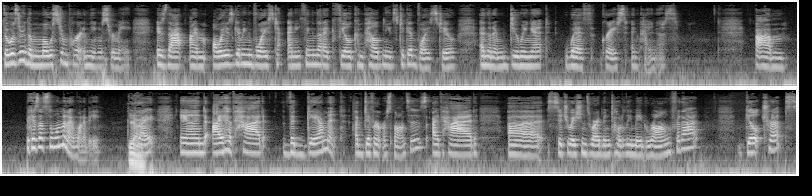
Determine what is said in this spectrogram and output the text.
Those are the most important things for me is that I'm always giving voice to anything that I feel compelled needs to give voice to, and then I'm doing it with grace and kindness. Um, because that's the woman I want to be. Yeah. Right. And I have had the gamut of different responses. I've had uh, situations where I've been totally made wrong for that. Guilt trips.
